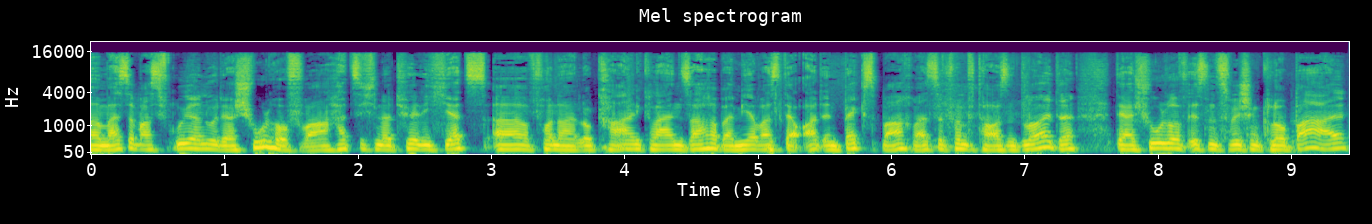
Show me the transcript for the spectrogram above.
ähm, weißt du, was früher nur der Schulhof war, hat sich natürlich jetzt äh, von einer lokalen kleinen Sache, bei mir war es der Ort in Bexbach, weißt du, 5000 Leute, der Schulhof ist inzwischen global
